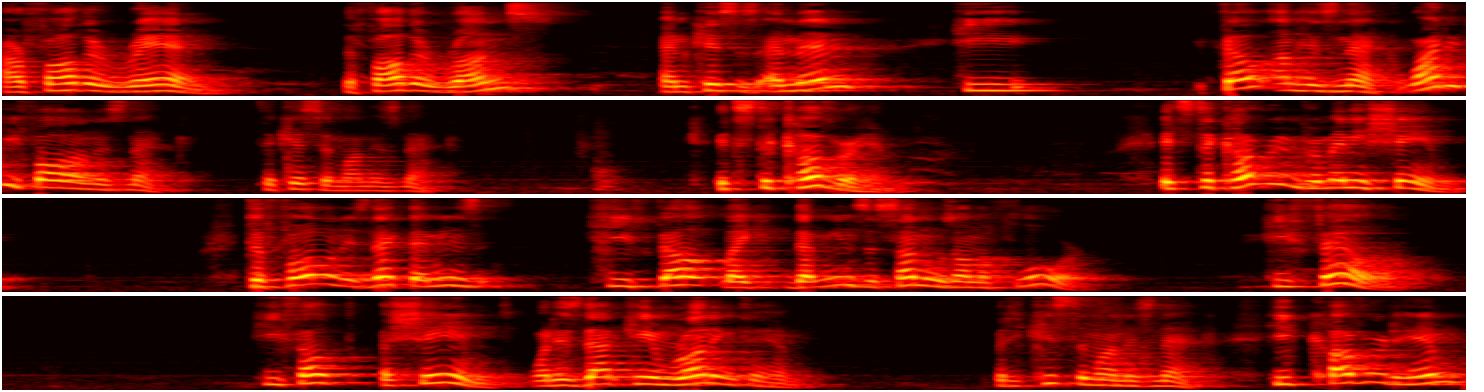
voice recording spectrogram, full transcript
Our father ran. The father runs and kisses. And then he fell on his neck. Why did he fall on his neck? To kiss him on his neck. It's to cover him. It's to cover him from any shame. To fall on his neck, that means he felt like, that means the son was on the floor. He fell. He felt ashamed when his dad came running to him. But he kissed him on his neck. He covered him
